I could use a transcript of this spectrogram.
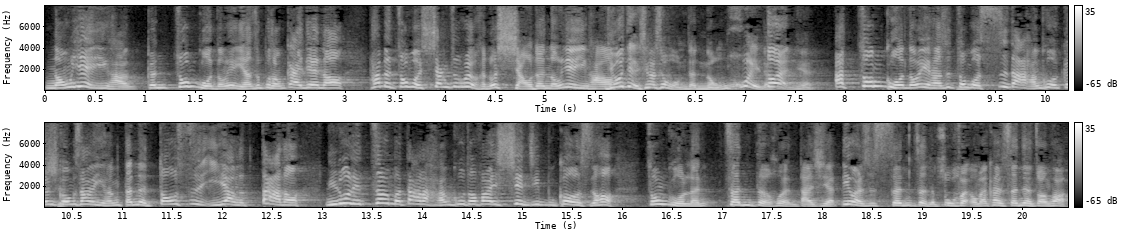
农业银行跟中国农业银行是不同概念哦，他们中国乡镇会有很多小的农业银行，有点像是我们的农会的概念。啊，中国农业银行是中国四大行库，跟工商银行等等都是一样的大的哦。你如果连这么大的行库都发现现金不够的时候，中国人真的会很担心啊。另外是深圳的部分，我们来看深圳状况。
